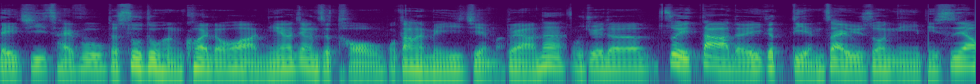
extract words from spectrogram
累积财富的速度很快的话，你要这样子投，我当然没意见嘛。对啊，那我觉得最大的一个点在于说，你你是要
